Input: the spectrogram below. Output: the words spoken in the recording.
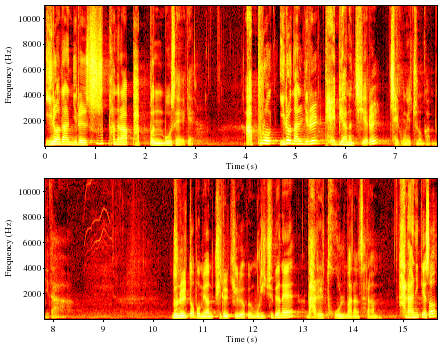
일어난 일을 수습하느라 바쁜 모세에게 앞으로 일어날 일을 대비하는 지혜를 제공해 주는 겁니다. 눈을 떠보면 귀를 기울여 보면 우리 주변에 나를 도울 만한 사람, 하나님께서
